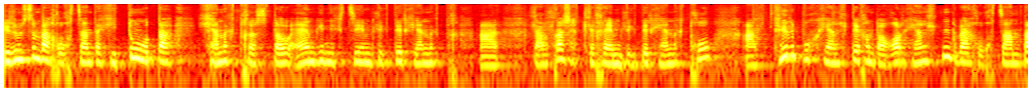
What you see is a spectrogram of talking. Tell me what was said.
жирэмсэн байх хугацаанд хідэн удаа хянагдах ёстой. Аймгийн нэгдсэн эмнэлэг дээр хянагдах, лавлгаа шатлалынхаа эмнэлэг дээр хянагдах уу? Тэр бүх хяналтын догоор хяналтанд байх хугацаанд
